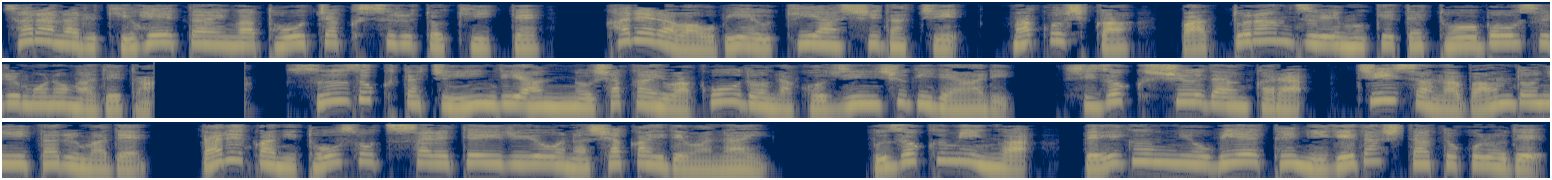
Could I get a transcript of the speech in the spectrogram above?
さらなる騎兵隊が到着すると聞いて、彼らは怯え浮き足立ち、マコシカ、バッドランズへ向けて逃亡する者が出た。数族たちインディアンの社会は高度な個人主義であり、士族集団から小さなバンドに至るまで、誰かに統率されているような社会ではない。部族民が米軍に怯えて逃げ出したところで、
